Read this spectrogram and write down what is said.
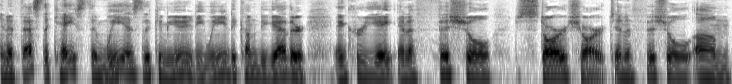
And if that's the case, then we as the community, we need to come together and create an official star chart, an official um,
